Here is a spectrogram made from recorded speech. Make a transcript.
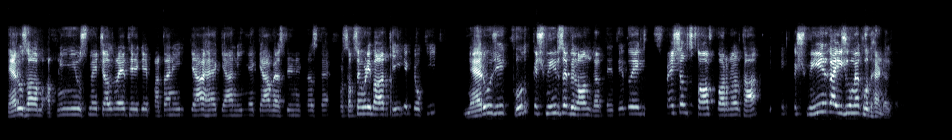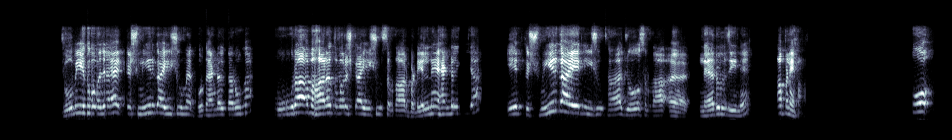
नेहरू साहब अपनी उसमें चल रहे थे कि पता नहीं क्या है, क्या नहीं है, क्या वेस्टर्न इंटरेस्ट है। और सबसे बड़ी बात थी कि क्योंकि नेहरू जी खुद कश्मीर से बिलोंग करते थे तो एक स्पेशल सॉफ्ट कॉर्नर था कि कश्मीर का इशू मैं खुद हैंडल करूँ जो भी हो जाए, कश्मीर का इशू मैं खुद हैंडल करूँगा। पूरा भारतवर्ष का इशू सरदार पटेल ने हैंडल किया। एक कश्मीर का एक इशू था जो सरदार नेहरू जी ने अपने हाथ तो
